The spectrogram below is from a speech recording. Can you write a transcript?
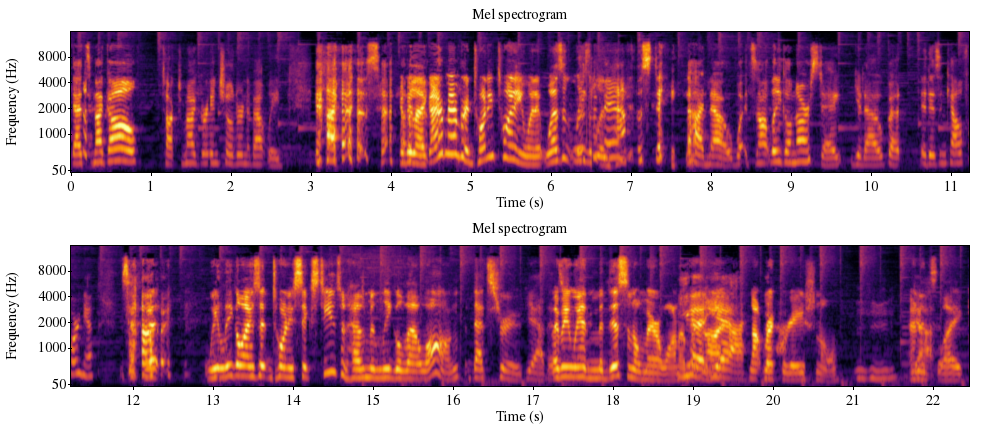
That's my goal. Talk to my grandchildren about weed. So- you'll be like i remember in 2020 when it wasn't legal in half the state I know. Well, It's not legal in our state, you know, but it is in California. So But- we legalized it in 2016, so it hasn't been legal that long. that's true. Yeah. That's I mean, true. we had medicinal marijuana, yeah, but not, yeah, not yeah. recreational. Mm-hmm. And it's like,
